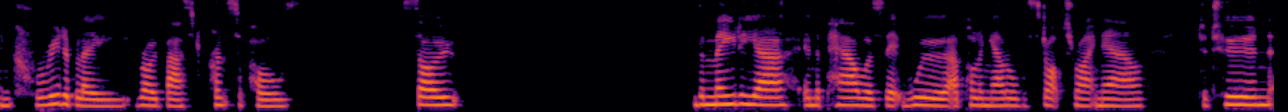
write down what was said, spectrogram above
incredibly robust principles. So the media and the powers that were are pulling out all the stops right now to turn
